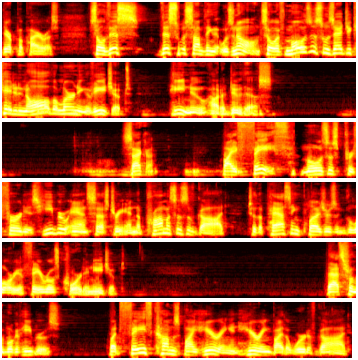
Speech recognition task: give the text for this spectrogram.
their papyrus. So this, this was something that was known. So if Moses was educated in all the learning of Egypt, he knew how to do this. Second, by faith, Moses preferred his Hebrew ancestry and the promises of God to the passing pleasures and glory of Pharaoh's court in Egypt. That's from the book of Hebrews. But faith comes by hearing, and hearing by the Word of God.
